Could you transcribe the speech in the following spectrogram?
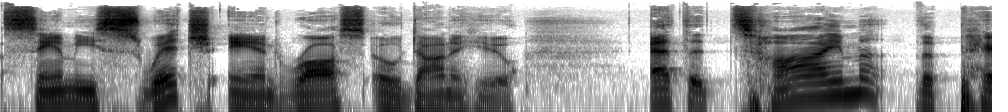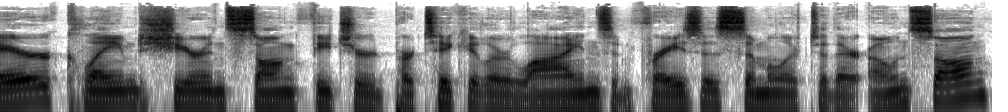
Sami Switch and Ross O'Donoghue. At the time, the pair claimed Sheeran's song featured particular lines and phrases similar to their own song,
